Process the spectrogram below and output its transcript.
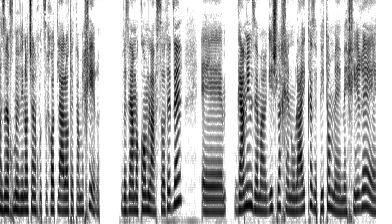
אז אנחנו מבינות שאנחנו צריכות להעלות את המחיר. וזה המקום לעשות את זה. אה, גם אם זה מרגיש לכן אולי כזה פתאום אה, מחיר אה,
